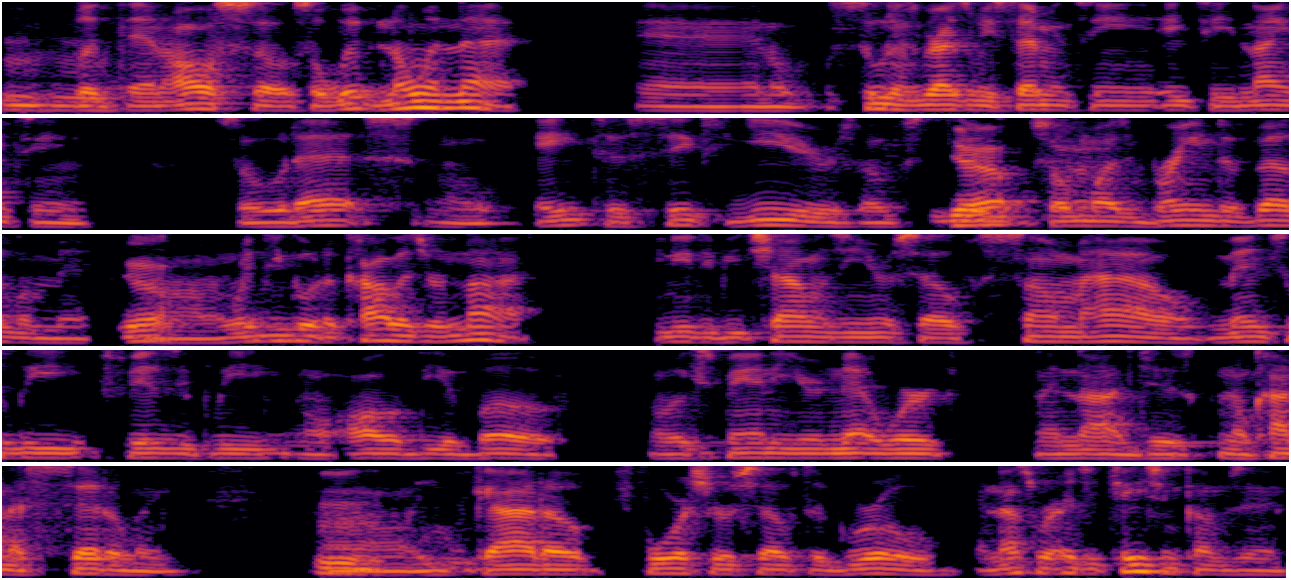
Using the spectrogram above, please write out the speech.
Mm-hmm. But then also, so with knowing that, and you students graduate 17, 18, 19 so that's you know, eight to six years of yep. so much brain development. Yep. Um, whether you go to college or not, you need to be challenging yourself somehow, mentally, physically, you know, all of the above. You know, expanding your network and not just you know kind of settling. Mm. Uh, you gotta force yourself to grow, and that's where education comes in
